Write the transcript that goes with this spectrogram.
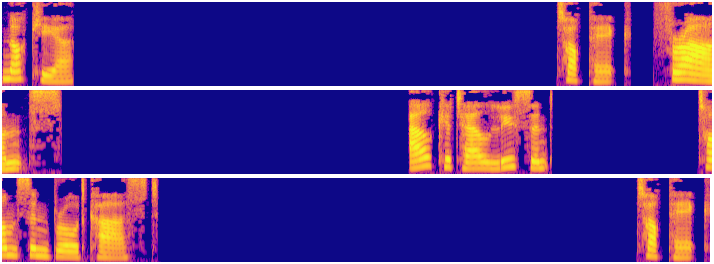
Nokia. Topic: France. Alcatel Lucent Thomson Broadcast Topic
